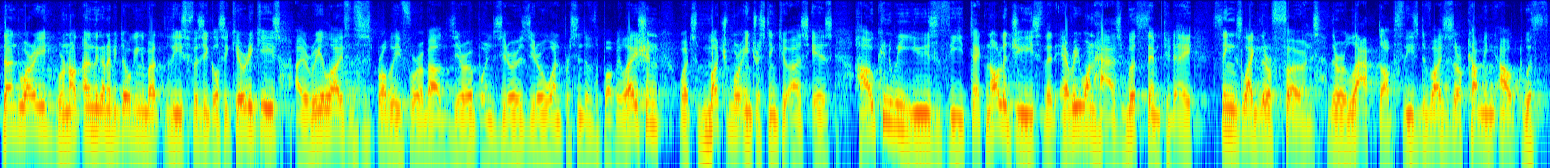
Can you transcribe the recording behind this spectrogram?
don't worry, we're not only going to be talking about these physical security keys. I realize this is probably for about 0.001% of the population. What's much more interesting to us is how can we use the technologies that everyone has with them today, things like their phones, their laptops. These devices are coming out with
